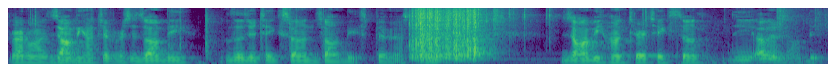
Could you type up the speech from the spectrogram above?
Round one. Zombie Hunter versus Zombie. Loser takes on Zombie. Spitmaster. Zombie Hunter takes on the other zombie.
